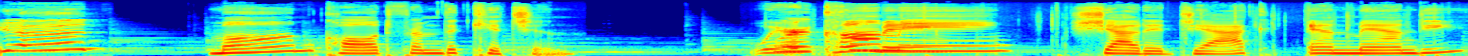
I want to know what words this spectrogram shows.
tangyuan. Mom called from the kitchen. We're, We're coming, coming, shouted Jack and Mandy.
